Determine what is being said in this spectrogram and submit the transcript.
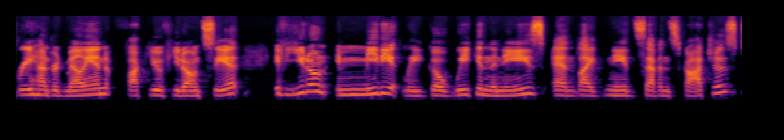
300 million, fuck you if you don't see it. If you don't immediately go weak in the knees and like need seven scotches,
